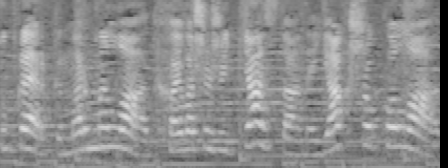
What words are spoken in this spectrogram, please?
цукерки, мармелад, хай ваше життя стане як шоколад.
